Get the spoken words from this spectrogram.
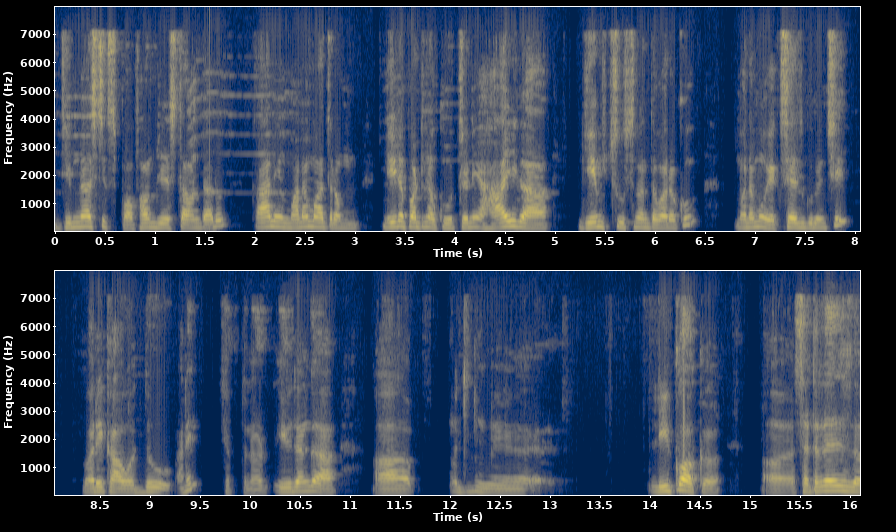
జిమ్నాస్టిక్స్ పర్ఫామ్ చేస్తూ ఉంటారు కానీ మనం మాత్రం నీడ పట్టున కూర్చొని హాయిగా గేమ్స్ చూసినంత వరకు మనము ఎక్సర్సైజ్ గురించి వరి కావద్దు అని చెప్తున్నాడు. ఈ విధంగా ఆ, Leacock satirize the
